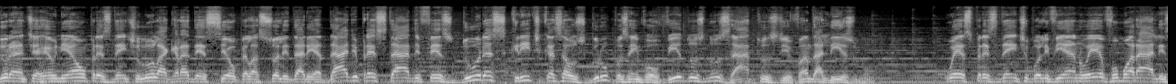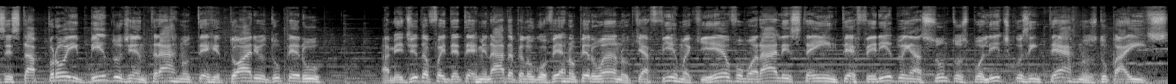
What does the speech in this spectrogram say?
Durante a reunião, o presidente Lula agradeceu pela solidariedade prestada e fez duras críticas aos grupos envolvidos nos atos de vandalismo. O ex-presidente boliviano Evo Morales está proibido de entrar no território do Peru. A medida foi determinada pelo governo peruano, que afirma que Evo Morales tem interferido em assuntos políticos internos do país.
